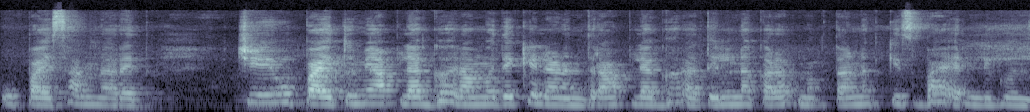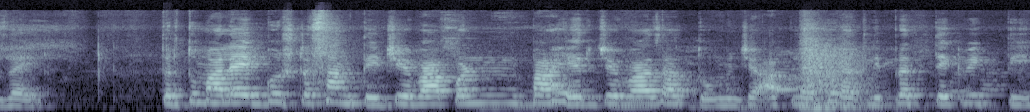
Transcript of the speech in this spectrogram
उपाय सांगणार आहेत जे उपाय तुम्ही आपल्या घरामध्ये केल्यानंतर आपल्या घरातील नकारात्मकता नक्कीच बाहेर निघून जाईल. तर तुम्हाला एक गोष्ट सांगते. जेव्हा आपण बाहेर जेव्हा जातो म्हणजे आपल्या घरातली प्रत्येक व्यक्ती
